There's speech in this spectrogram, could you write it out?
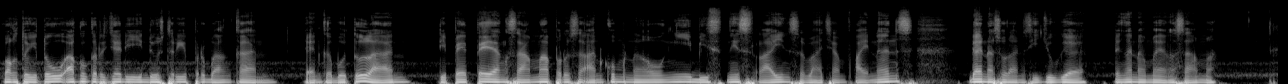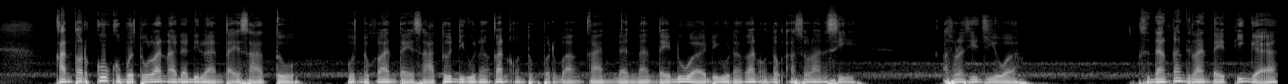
Waktu itu aku kerja di industri perbankan dan kebetulan di PT yang sama perusahaanku menaungi bisnis lain semacam finance dan asuransi juga dengan nama yang sama. Kantorku kebetulan ada di lantai satu untuk lantai satu digunakan untuk perbankan dan lantai dua digunakan untuk asuransi asuransi jiwa. Sedangkan di lantai tiga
